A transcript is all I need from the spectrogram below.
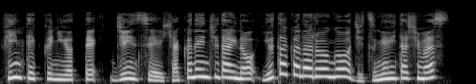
フィンテックによって人生100年時代の豊かな老後を実現いたします。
